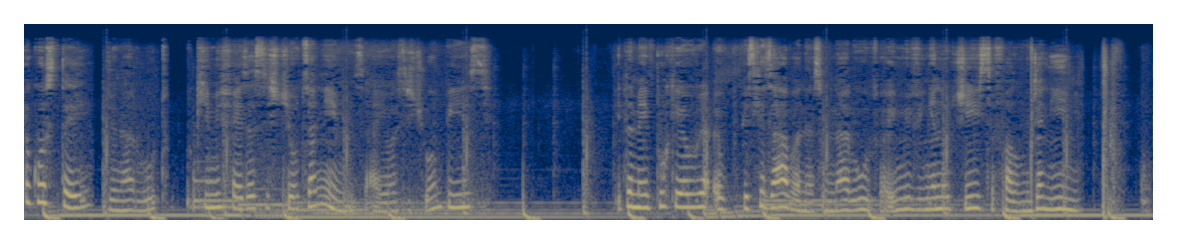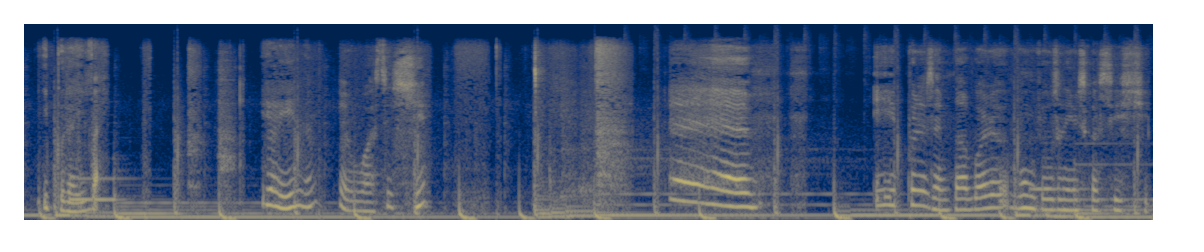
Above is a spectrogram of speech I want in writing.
eu gostei de Naruto, o que me fez assistir outros animes. Aí eu assisti One Piece. E também porque eu, eu pesquisava, né, sobre Naruto, aí me vinha notícia falando de anime e por aí vai. E aí, né, eu assisti. Por exemplo, agora vamos ver os animes que eu assisti.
